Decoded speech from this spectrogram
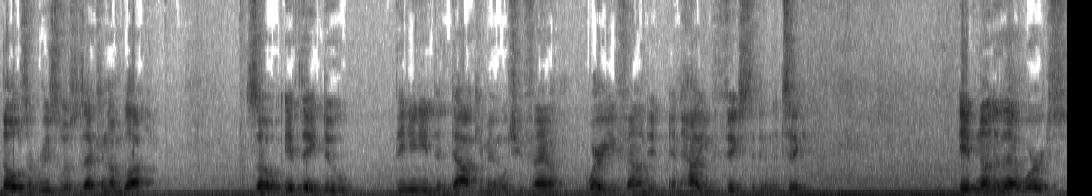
those are resources that can unblock you. So if they do, then you need to document what you found, where you found it, and how you fixed it in the ticket. If none of that works,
